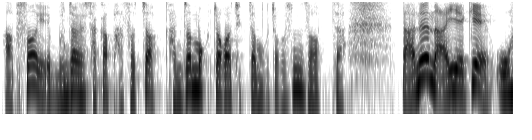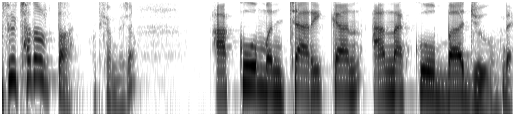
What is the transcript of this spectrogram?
앞서 이 문장에서 잠깐 봤었죠. 간접 목적어, 직접 목적어 순서. 자, 나는 아이에게 옷을 찾아줬다. 어떻게 하면 되죠? Aku mencarikan anakku baju. 네,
